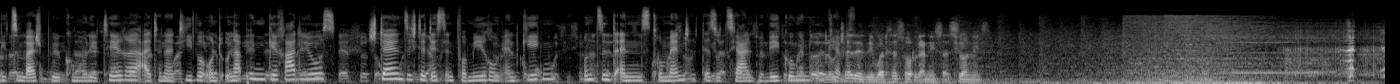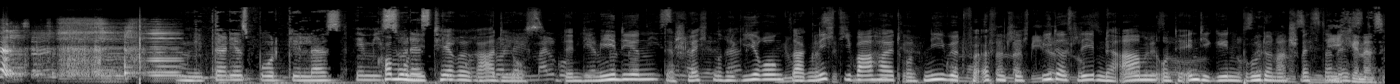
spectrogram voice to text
wie zum Beispiel kommunitäre, alternative und unabhängige Radios, stellen sich der Desinformierung entgegen und sind ein Instrument der sozialen Bewegungen und Kämpfe. Kommunitäre Radios, denn die Medien der schlechten Regierung sagen nicht die Wahrheit und nie wird veröffentlicht, wie das Leben der Armen und der indigenen Brüder und Schwestern ist.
